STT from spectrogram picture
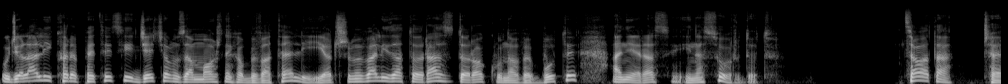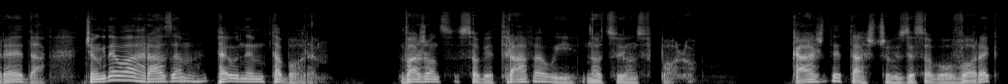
udzielali korepetycji dzieciom zamożnych obywateli i otrzymywali za to raz do roku nowe buty, a nieraz i na surdut. Cała ta czereda ciągnęła razem pełnym taborem ważąc sobie trawę i nocując w polu. Każdy taszczył ze sobą worek,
